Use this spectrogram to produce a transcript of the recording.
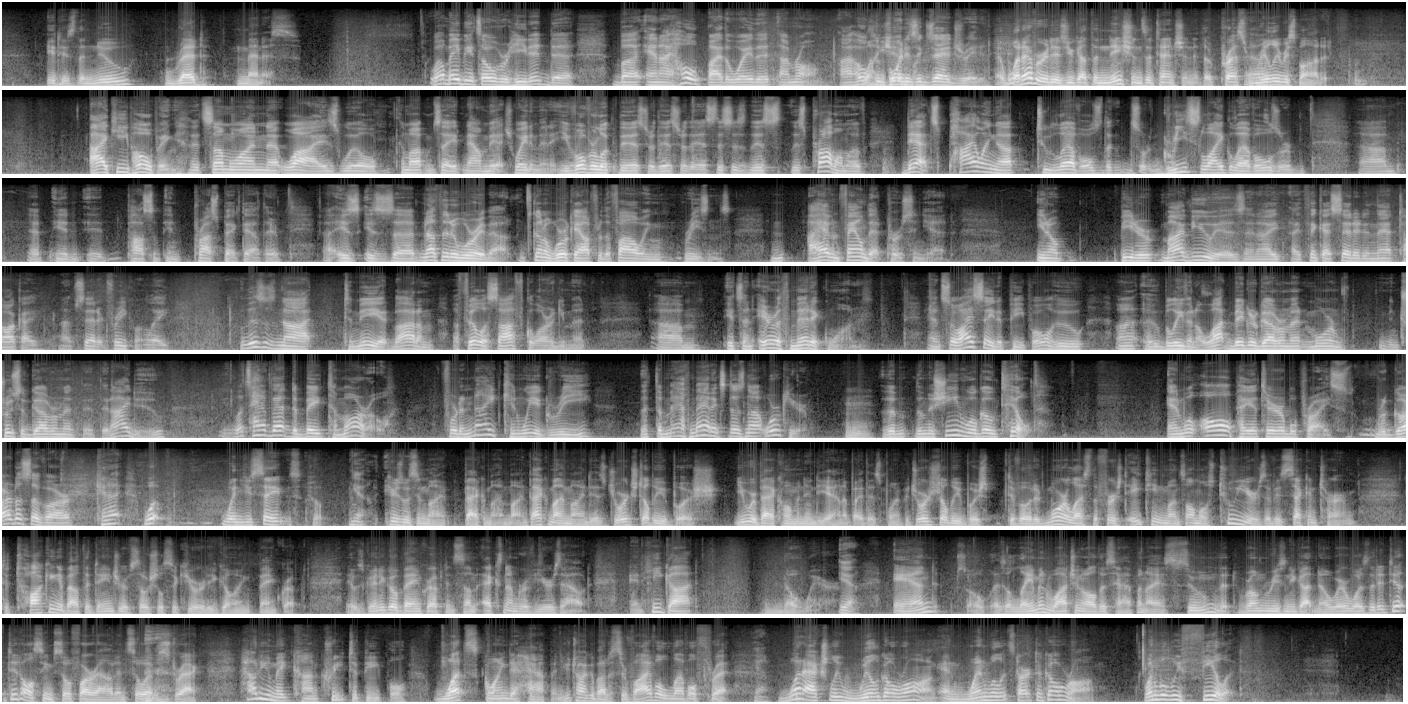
It is the new red menace. Well, maybe it's overheated, uh, but and I hope, by the way, that I'm wrong. I hope Well, the point is exaggerated. Whatever it is, you got the nation's attention. The press really responded. I keep hoping that someone uh, wise will come up and say, "Now, Mitch, wait a minute. You've overlooked this or this or this. This is this this problem of debts piling up to levels, the sort of Greece-like levels, or um, in in, in prospect out there, uh, is is uh, nothing to worry about. It's going to work out for the following reasons. I haven't found that person yet. You know, Peter, my view is, and I, I think I said it in that talk, I, I've said it frequently, this is not, to me, at bottom, a philosophical argument. Um, it's an arithmetic one. And so I say to people who, uh, who believe in a lot bigger government, more intrusive government than, than I do, let's have that debate tomorrow. For tonight, can we agree that the mathematics does not work here? Mm. The, the machine will go tilt and we'll all pay a terrible price, regardless of our. Can I? What? When you say, yeah. Here's what's in my back of my mind. Back of my mind is George W. Bush. You were back home in Indiana by this point, but George W. Bush devoted more or less the first 18 months, almost two years of his second term, to talking about the danger of Social Security going bankrupt. It was going to go bankrupt in some X number of years out, and he got nowhere. Yeah. And so, as a layman watching all this happen, I assume that one reason he got nowhere was that it did, did all seem so far out and so abstract. How do you make concrete to people what's going to happen? You talk about a survival level threat. Yeah. What actually will go wrong, and when will it start to go wrong? When will we feel it?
